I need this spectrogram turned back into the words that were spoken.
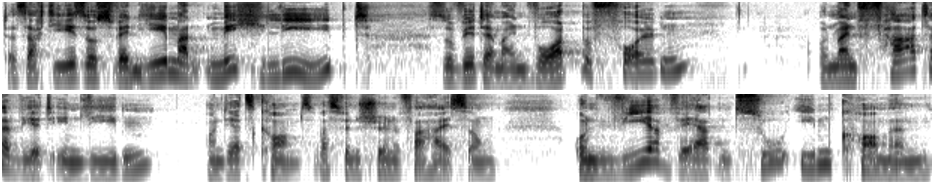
da sagt Jesus, wenn jemand mich liebt, so wird er mein Wort befolgen und mein Vater wird ihn lieben. Und jetzt kommt's, was für eine schöne Verheißung. Und wir werden zu ihm kommen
